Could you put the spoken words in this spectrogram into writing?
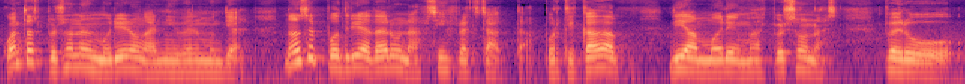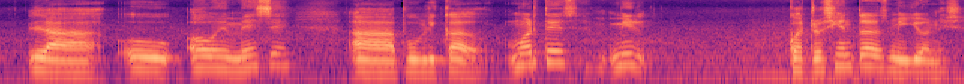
¿Cuántas personas murieron a nivel mundial? No se podría dar una cifra exacta, porque cada día mueren más personas, pero la OMS ha publicado muertes 1.400 millones.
